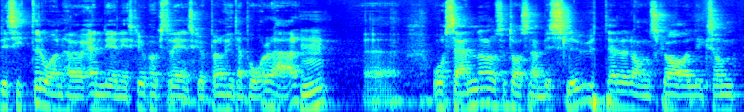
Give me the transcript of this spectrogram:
det sitter då en, hö- en ledningsgrupp, högsta ledningsgruppen och hittar på det här. Eh, Och sen när de ska ta sina beslut eller de ska liksom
